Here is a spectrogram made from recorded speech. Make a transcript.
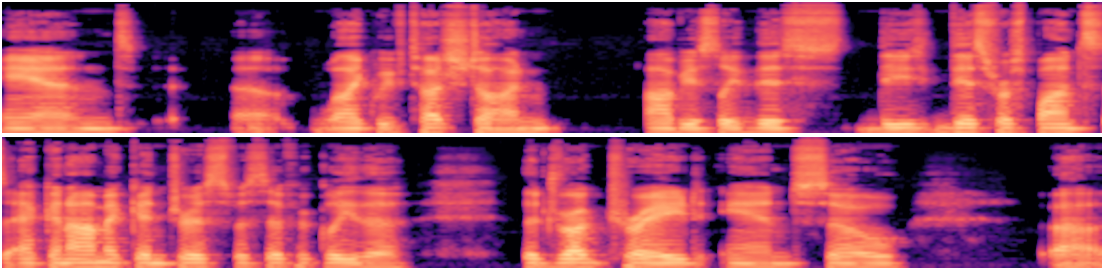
and uh, like we've touched on, obviously this the, this response to economic interests, specifically the the drug trade, and so uh,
